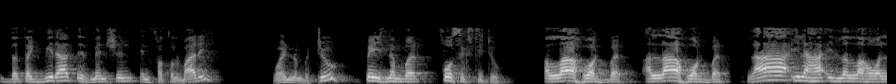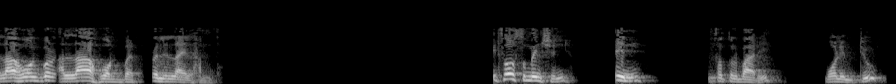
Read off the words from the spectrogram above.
The takbirat is mentioned in Fathul Bari, volume number 2, page number 462. Allahu Akbar, Allahu Akbar, La ilaha illallah, Allahu Akbar, Allahu Akbar, Walillahi alhamd. It's also mentioned in Fathul Bari, volume 2,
